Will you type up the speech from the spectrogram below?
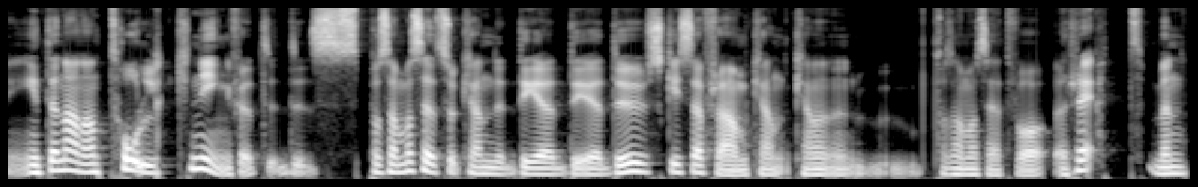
inte en annan tolkning, för att på samma sätt så kan det, det du skissar fram kan, kan på samma sätt vara rätt. Men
